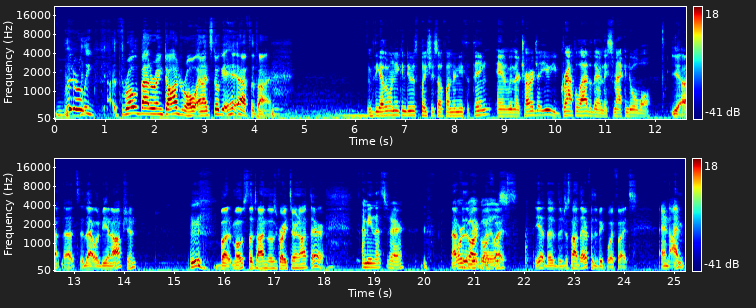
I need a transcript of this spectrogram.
literally throw a batarang dodge roll and I'd still get hit half the time. The other one you can do is place yourself underneath the thing, and when they charge at you, you grapple out of there and they smack into a wall. Yeah, that's that would be an option. But most of the time, those grates are not there. I mean, that's fair. Not Or for the big boy fights. Yeah, they're, they're just not there for the big boy fights. and I'm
